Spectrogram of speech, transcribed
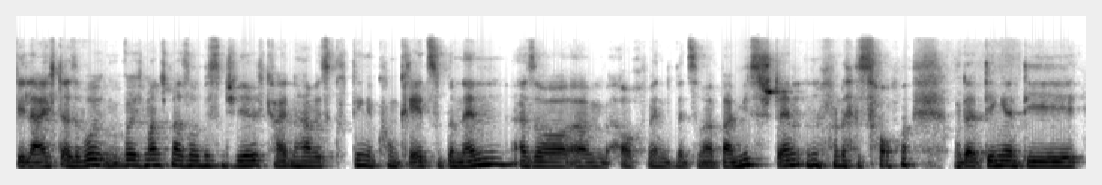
vielleicht, also wo, wo ich manchmal so ein bisschen Schwierigkeiten habe, ist Dinge konkret zu benennen. Also ähm, auch wenn es mal bei Missständen oder so oder Dinge, die,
